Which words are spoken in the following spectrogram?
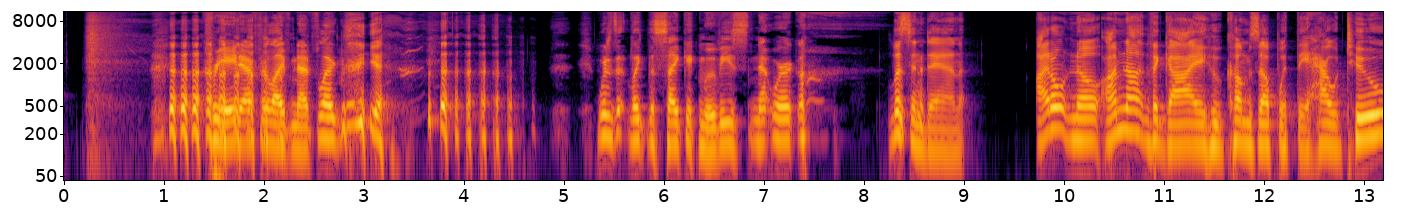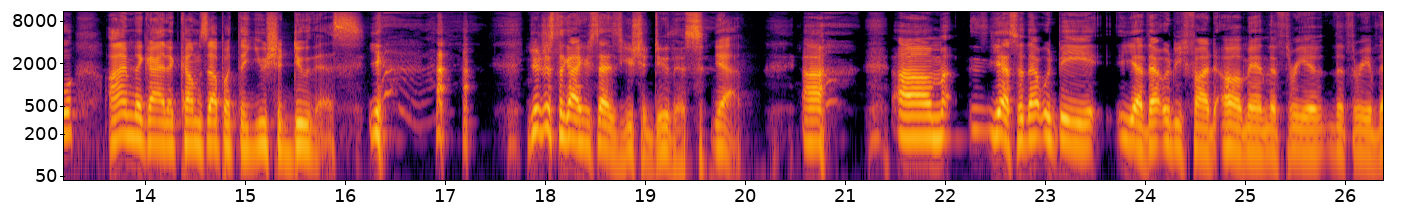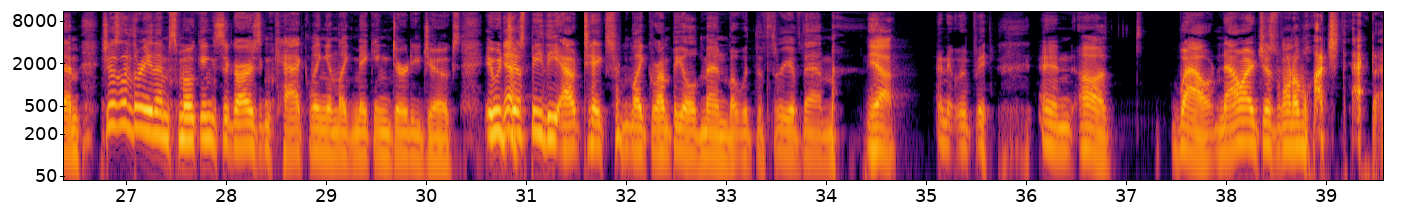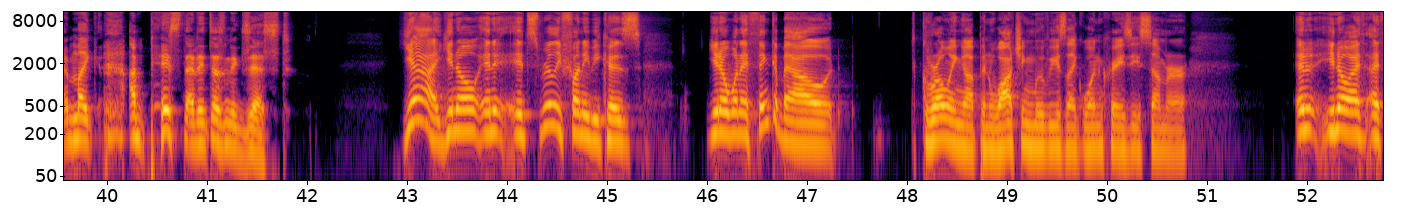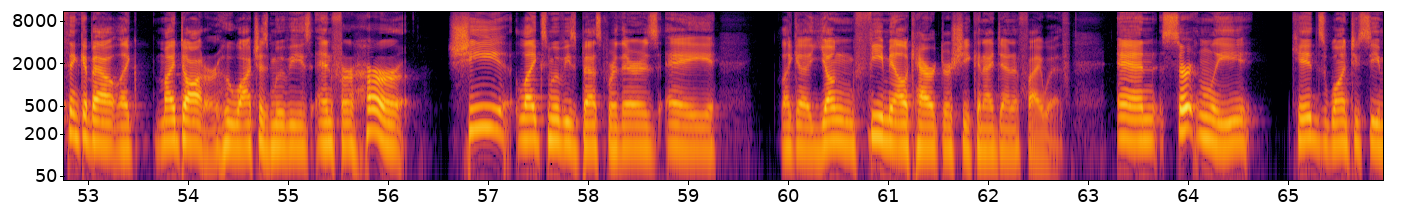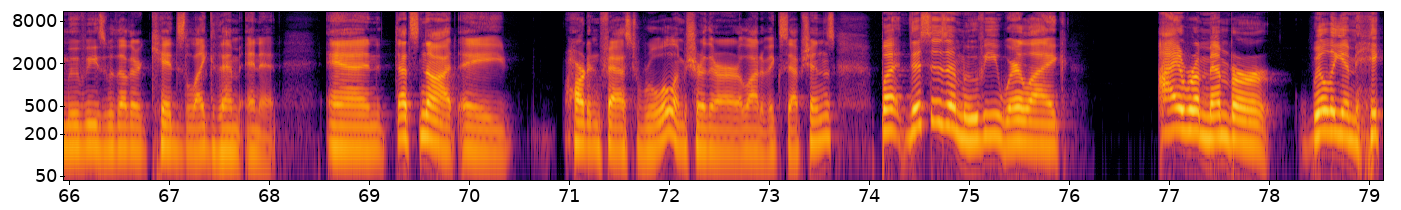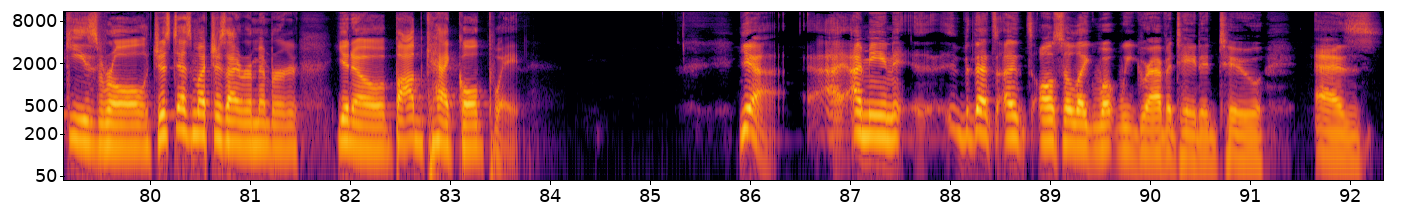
create Afterlife Netflix. Yeah. What is it like the Psychic Movies Network? Listen, Dan, I don't know. I'm not the guy who comes up with the how to. I'm the guy that comes up with the you should do this. yeah, you're just the guy who says you should do this. Yeah. Uh, um, yeah. So that would be yeah, that would be fun. Oh man, the three of the three of them, just the three of them smoking cigars and cackling and like making dirty jokes. It would Yeah. just be the outtakes from like Grumpy Old Men, but with the three of them, Yeah. And it would be and uh. Wow, now I just want to watch that. I'm like, I'm pissed that it doesn't exist. Yeah, you know, and it, it's really funny because, you know, when I think about growing up and watching movies like One Crazy Summer, and, you know, I, I think about like my daughter who watches movies, and for her, she likes movies best where there's a, like a young female character she can identify with. And certainly kids want to see movies with other kids like them in it. And that's not a hard and fast rule. I'm sure there are a lot of exceptions, but this is a movie where like I remember William Hickey's role just as much as I remember, you know, Bobcat Goldthwait. Yeah, I, I mean, that's it's also like what we gravitated to as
